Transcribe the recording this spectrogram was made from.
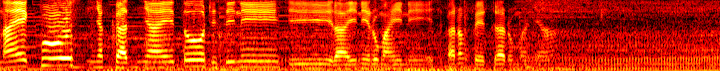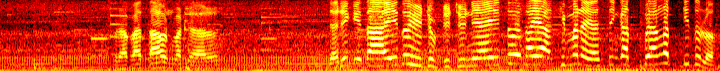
naik bus nyegatnya itu di sini di lah ini rumah ini. Sekarang beda rumahnya. Berapa tahun padahal. Jadi kita itu hidup di dunia itu kayak gimana ya singkat banget gitu loh.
